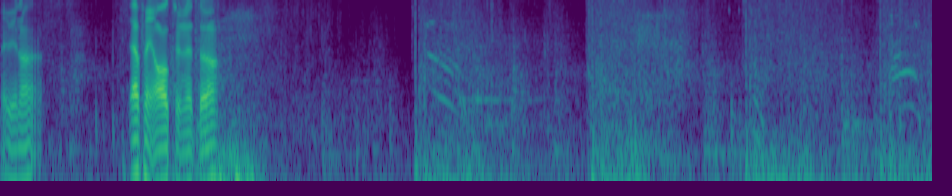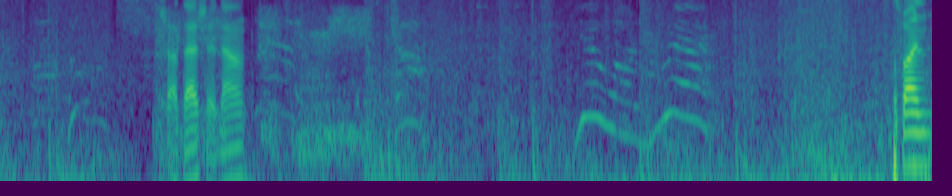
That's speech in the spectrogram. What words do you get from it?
maybe not. Definitely alternate though. Shot that shit down. It's fun.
